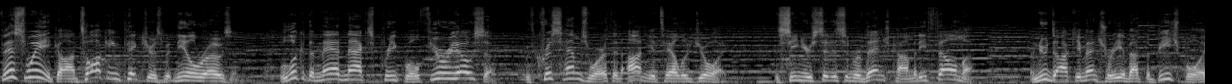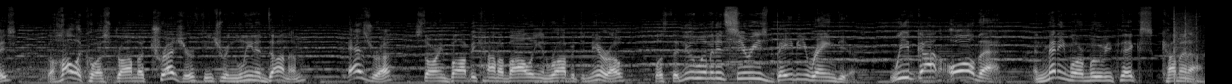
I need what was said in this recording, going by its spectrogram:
This week on Talking Pictures with Neil Rosen, we'll look at the Mad Max prequel Furiosa with Chris Hemsworth and Anya Taylor Joy, the senior citizen revenge comedy Thelma, a new documentary about the Beach Boys, the Holocaust drama Treasure featuring Lena Dunham, Ezra, starring Bobby Cannavale and Robert De Niro, plus the new limited series Baby Reindeer. We've got all that and many more movie picks coming up.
